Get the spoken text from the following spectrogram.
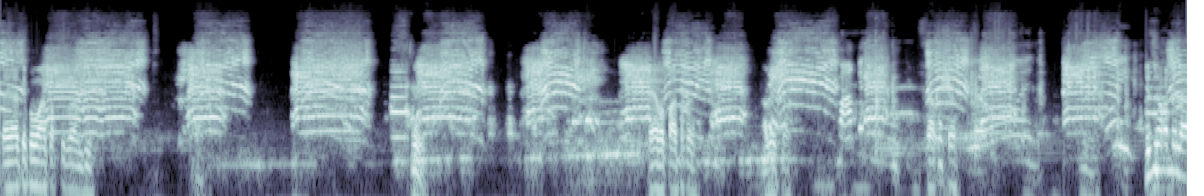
Tayo natin pumasok si Bambi. Hmm. Kaya papasok ko. Bakit na? Bakit na? Uy! Dito sa kabila.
